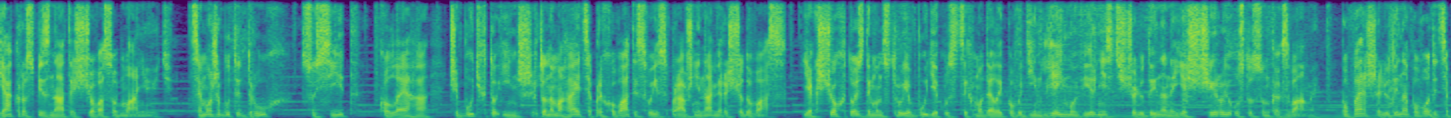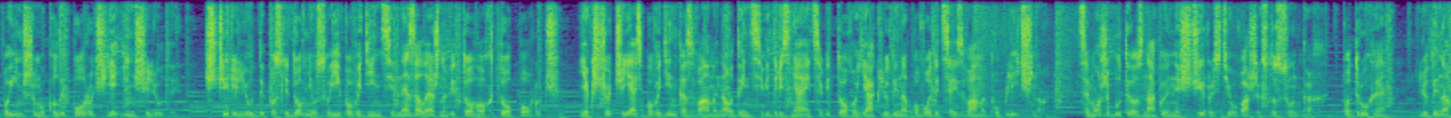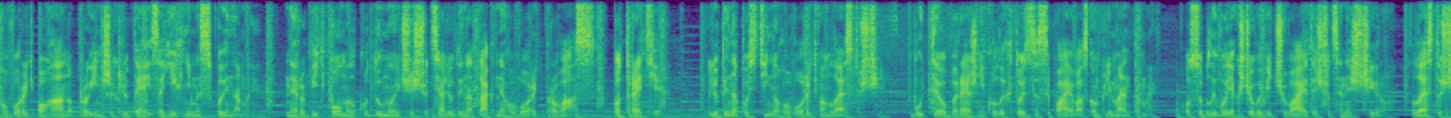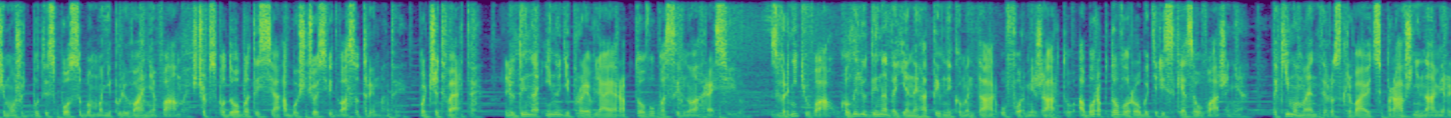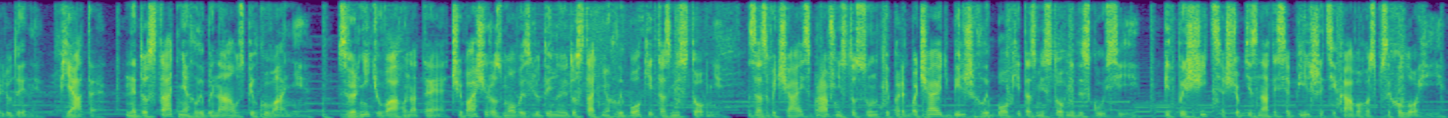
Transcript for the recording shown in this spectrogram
Як розпізнати, що вас обманюють? Це може бути друг, сусід, колега чи будь-хто інший, хто намагається приховати свої справжні наміри щодо вас. Якщо хтось демонструє будь-яку з цих моделей поведінки, є ймовірність, що людина не є щирою у стосунках з вами. По-перше, людина поводиться по-іншому, коли поруч є інші люди. Щирі люди послідовні у своїй поведінці незалежно від того, хто поруч. Якщо чиясь поведінка з вами наодинці відрізняється від того, як людина поводиться із вами публічно, це може бути ознакою нещирості у ваших стосунках. По-друге, людина говорить погано про інших людей за їхніми спинами. Не робіть помилку, думаючи, що ця людина так не говорить про вас. По-третє, людина постійно говорить вам лестощі. Будьте обережні, коли хтось засипає вас компліментами, особливо якщо ви відчуваєте, що це нещиро. Лестощі можуть бути способом маніпулювання вами, щоб сподобатися або щось від вас отримати. По-четверте, людина іноді проявляє раптову пасивну агресію. Зверніть увагу, коли людина дає негативний коментар у формі жарту або раптово робить різке зауваження. Такі моменти розкривають справжні наміри людини. П'яте недостатня глибина у спілкуванні. Зверніть увагу на те, чи ваші розмови з людиною достатньо глибокі та змістовні. Зазвичай справжні стосунки передбачають більш глибокі та змістовні дискусії. Підпишіться, щоб дізнатися більше цікавого з психології.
